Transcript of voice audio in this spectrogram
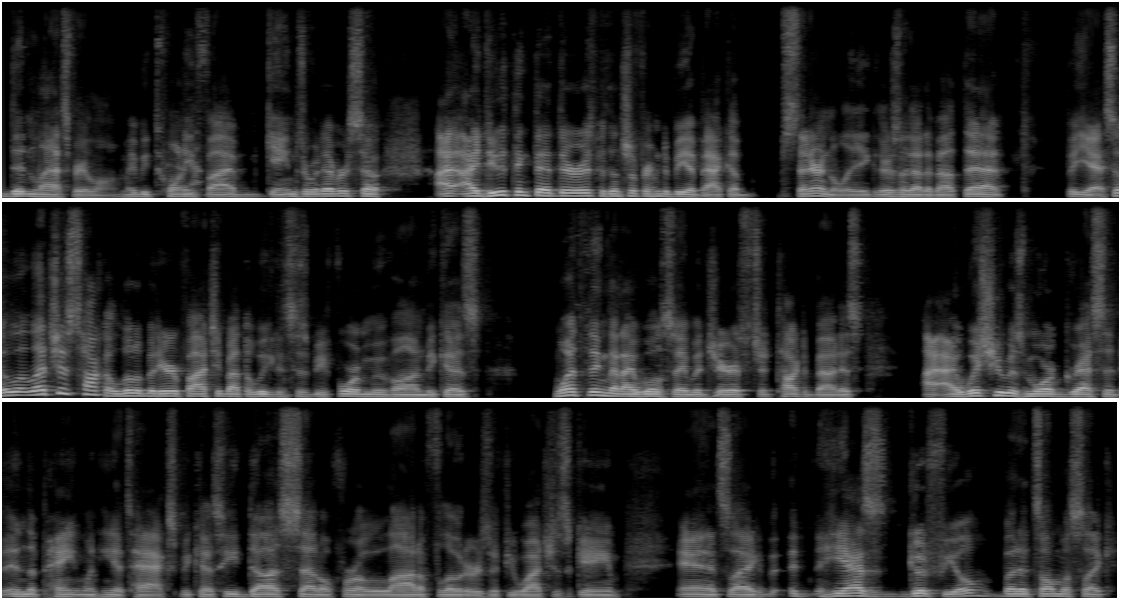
didn't last very long maybe 25 yeah. games or whatever. So I, I do think that there is potential for him to be a backup center in the league. There's no doubt about that. But yeah so let's just talk a little bit here Facci about the weaknesses before we move on because one thing that I will say what Jared talked about is I, I wish he was more aggressive in the paint when he attacks because he does settle for a lot of floaters if you watch his game. And it's like he has good feel but it's almost like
